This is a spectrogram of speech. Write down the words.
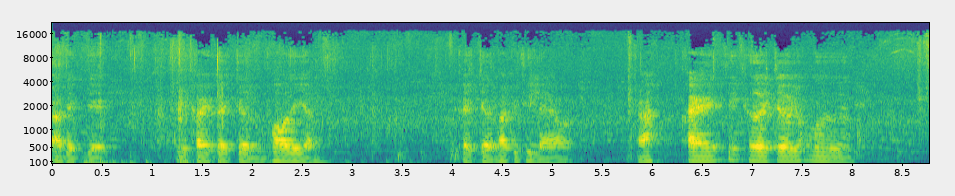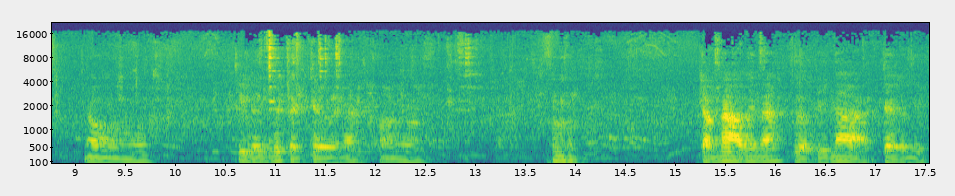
อ่าเด็กๆ มีใครเคยเจอหลวงพ่อหรือยัง เคยเจอมื่อปีที่แล้วนะใครที่เคยเจอยกมืออ๋อที่เหลือยังไม่เคยเจอนะอ๋อจำหน้าไว้นะเผื่อปีหน้าเจอกันอีก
